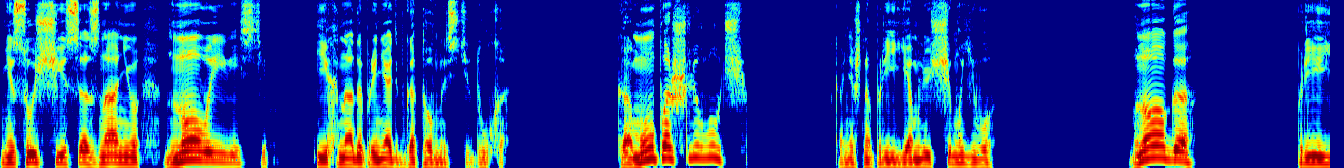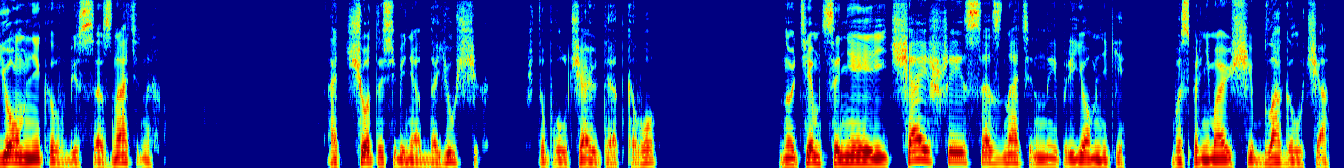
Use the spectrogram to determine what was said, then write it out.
несущий сознанию новые вести. Их надо принять в готовности духа. Кому пошлю луч? Конечно, приемлющему его. Много приемников бессознательных, отчета себе не отдающих, что получают и от кого. Но тем ценнее редчайшие сознательные приемники, воспринимающие благо луча.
